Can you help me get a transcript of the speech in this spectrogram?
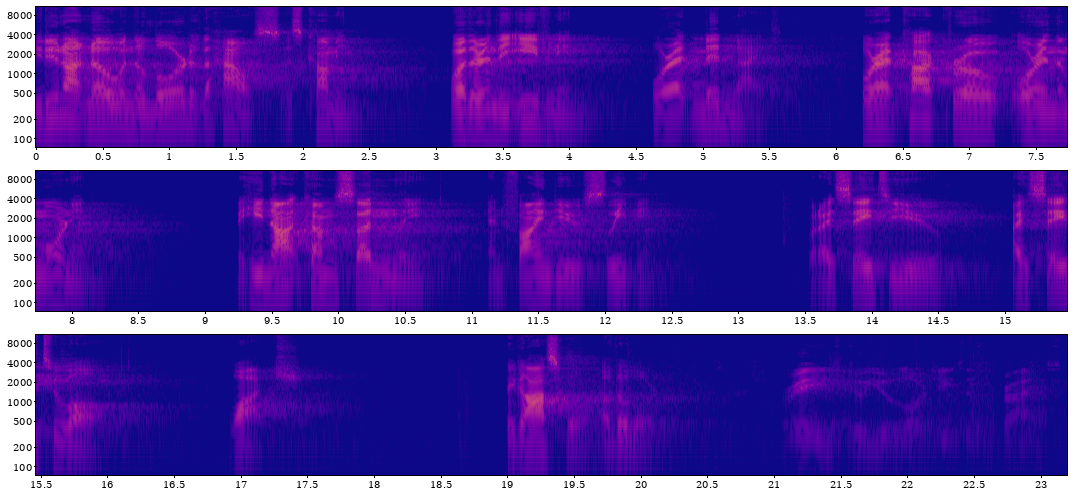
You do not know when the Lord of the house is coming, whether in the evening, or at midnight, or at cockcrow, or in the morning. May he not come suddenly and find you sleeping. But I say to you, I say to all, watch. The Gospel of the Lord. Praise to you, Lord Jesus Christ.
